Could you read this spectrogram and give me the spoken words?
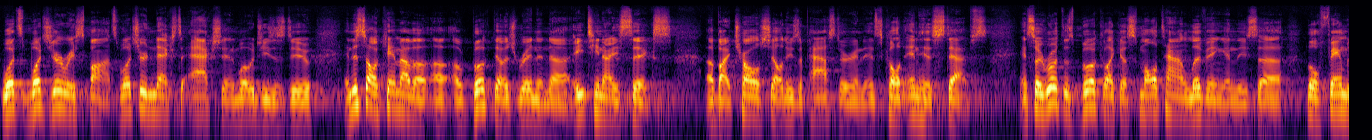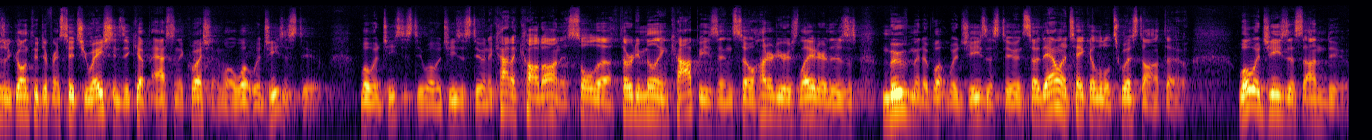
what's, what's your response? What's your next action? What would Jesus do? And this all came out of a, a, book that was written in uh, 1896 uh, by Charles Sheldon, who's a pastor, and it's called In His Steps. And so he wrote this book like a small town living, and these uh, little families are going through different situations. He kept asking the question, well, what would Jesus do? What would Jesus do? What would Jesus do? And it kind of caught on. It sold uh, 30 million copies, and so 100 years later, there's this movement of what would Jesus do. And so today I want to take a little twist on it, though. What would Jesus undo?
